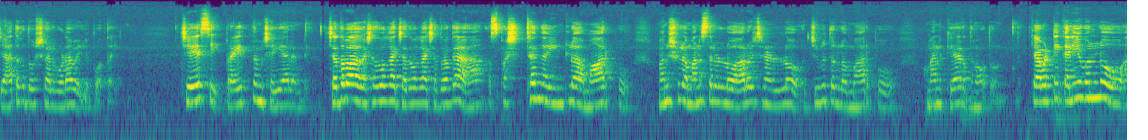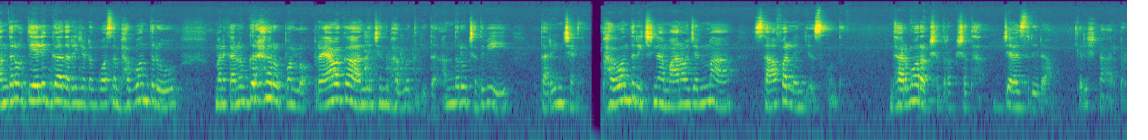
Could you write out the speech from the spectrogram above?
జాతక దోషాలు కూడా వెళ్ళిపోతాయి. చేసి ప్రయత్నం చేయాలండి. చదవగా చదవగా చదవగా చదవగా స్పష్టంగా ఇంట్లో ఆ మార్పు మనుషుల మనసులలో ఆలోచనలలో జీవితంలో మార్పు మనకే అర్థమవుతుంది. కాబట్టి కలియుగంలో అందరూ తేలిగ్గా ధరించడం కోసం భగవంతుడు మనకు అనుగ్రహ రూపంలో ప్రేమగా అందించింది భగవద్గీత. అందరూ చదివి ధరించండి. భగవంతుడు ఇచ్చిన మానవ జన్మ సాఫల్యం చేసుకుందాం. ధర్మో రక్షత రక్షత జయ శ్రీరామ్ కృష్ణ అర్పణ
